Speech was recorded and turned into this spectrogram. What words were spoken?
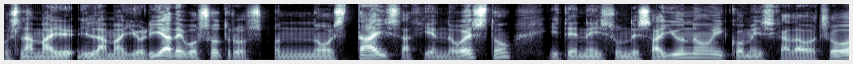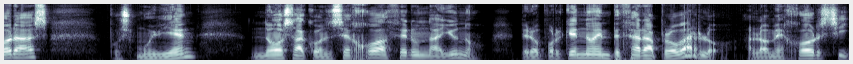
pues la, la mayoría de vosotros no estáis haciendo esto y tenéis un desayuno y coméis cada 8 horas, pues muy bien no os aconsejo hacer un ayuno, pero ¿por qué no empezar a probarlo? A lo mejor si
